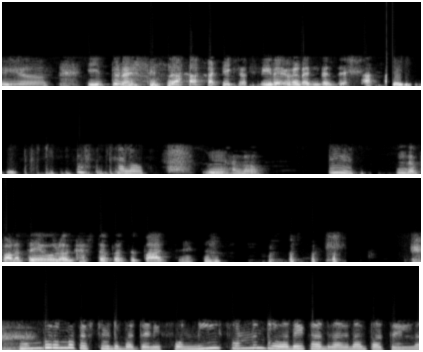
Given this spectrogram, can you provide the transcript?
ஐயோ இத்துடன் இந்த ஆடியோ நிறைவடைந்தது ஹலோ ம் ஹலோ ம் இந்த படத்தை எவ்வளவு கஷ்டப்பட்டு பார்த்து ரொம்ப ரொம்ப கஷ்டப்பட்டு பார்த்தேன். நீ சொன் நீ சொன்னன்ற ஒரே காரணத்துக்காக தான் பார்த்தேன் இல்ல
